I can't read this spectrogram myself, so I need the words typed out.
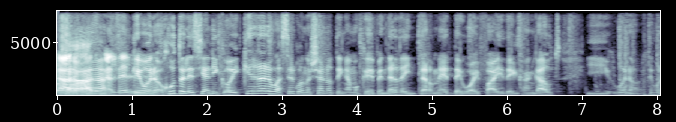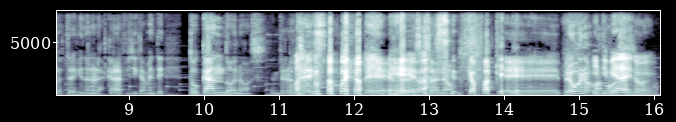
claro, al Ah, final del- Qué bueno, justo le decía a Nico hoy, qué raro va a ser cuando ya no tengamos que depender de internet, de wifi, del hangout. Y bueno, estemos los tres viéndonos las caras físicamente, tocándonos entre los tres. bueno, Eh, va eso no. Capaz que. Eh, pero bueno, vamos, Intimidades no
